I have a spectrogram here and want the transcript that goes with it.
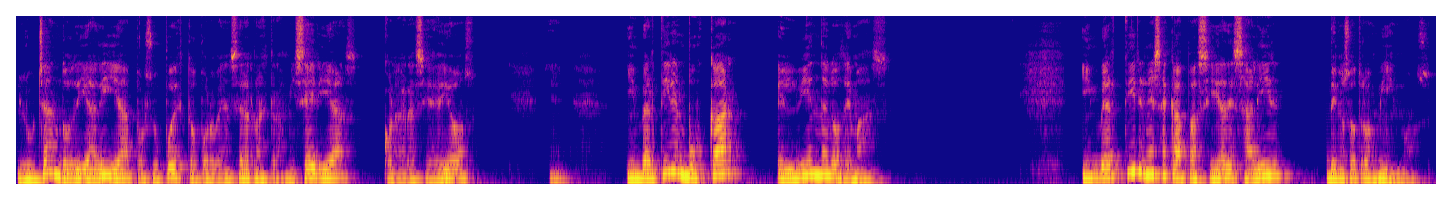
luchando día a día, por supuesto, por vencer nuestras miserias, con la gracia de Dios. Invertir en buscar el bien de los demás. Invertir en esa capacidad de salir de nosotros mismos.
